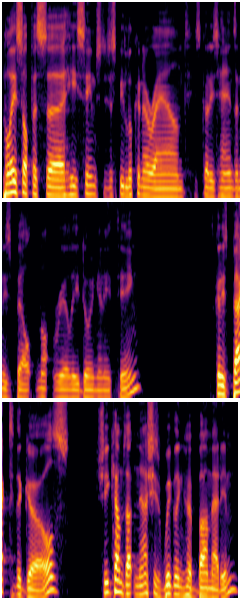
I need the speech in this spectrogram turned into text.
Police officer, he seems to just be looking around. He's got his hands on his belt, not really doing anything. He's got his back to the girls. She comes up now. She's wiggling her bum at him.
